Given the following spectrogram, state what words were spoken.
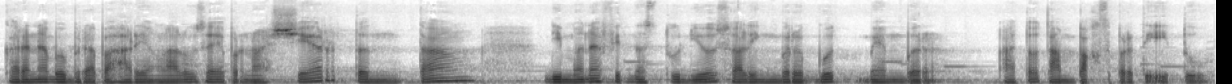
karena beberapa hari yang lalu saya pernah share tentang di mana fitness studio saling berebut member atau tampak seperti itu,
